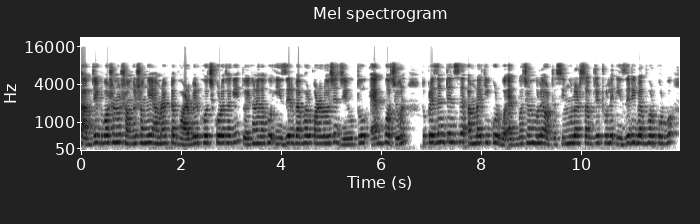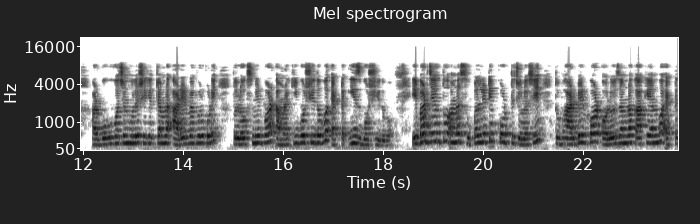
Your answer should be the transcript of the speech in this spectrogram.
সাবজেক্ট বসানোর সঙ্গে সঙ্গে আমরা একটা ভার্বের খোঁজ করে থাকি। তো এখানে দেখো ইজের ব্যবহার করা রয়েছে, যেহেতু এক বচন, তো প্রেজেন্ট টেন্সে আমরা কি করব? এক বচন হলে, অর্থাৎ সিঙ্গুলার সাবজেক্ট হলে ইজেরই ব্যবহার করব, আর বহু বচন হলে সেক্ষেত্রে আমরা আর এর ব্যবহার করি। তো লক্ষ্মীর পর আমরা কি বসিয়ে দেবো? একটা ইজ বসিয়ে দেবো। এবার যেহেতু আমরা সুপারলেটিভ করতে চলেছি, তো ভার্বের পর অলওয়েজ আমরা কাকে আনব? একটা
